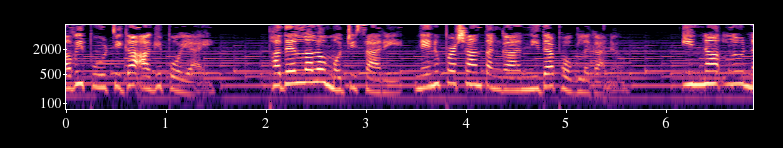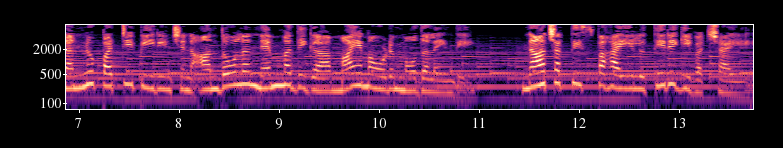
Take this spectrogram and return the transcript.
అవి పూర్తిగా ఆగిపోయాయి. పదేళ్ళలో మొదటిసారి నేను ప్రశాంతంగా నిద్రపోగలగాను ఇన్నాళ్ళు నన్ను పట్టి పీడించిన ఆందోళన నెమ్మదిగా మాయమవడం మొదలైంది. నా శక్తి స్పహాయిలు తిరిగి వచ్చాయి.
